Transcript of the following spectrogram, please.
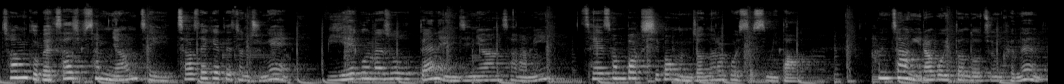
(1943년) 제2차 세계대전 중에 미 해군에 소속된 엔지니어 한 사람이 새 선박 시범 운전을 하고 있었습니다. 한창 일하고 있던 도중 그는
